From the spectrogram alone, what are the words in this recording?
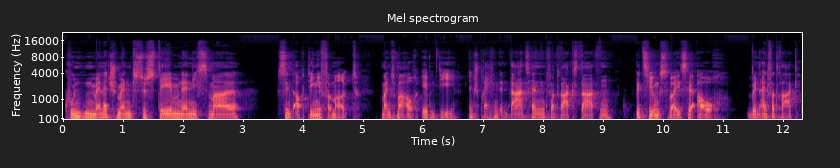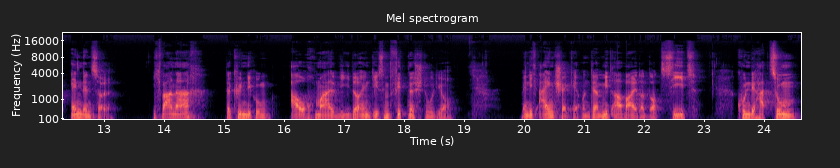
Kundenmanagement-System, nenne ich es mal, sind auch Dinge vermerkt. Manchmal auch eben die entsprechenden Daten, Vertragsdaten, beziehungsweise auch, wenn ein Vertrag enden soll. Ich war nach der Kündigung auch mal wieder in diesem Fitnessstudio. Wenn ich einchecke und der Mitarbeiter dort sieht, Kunde hat zum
